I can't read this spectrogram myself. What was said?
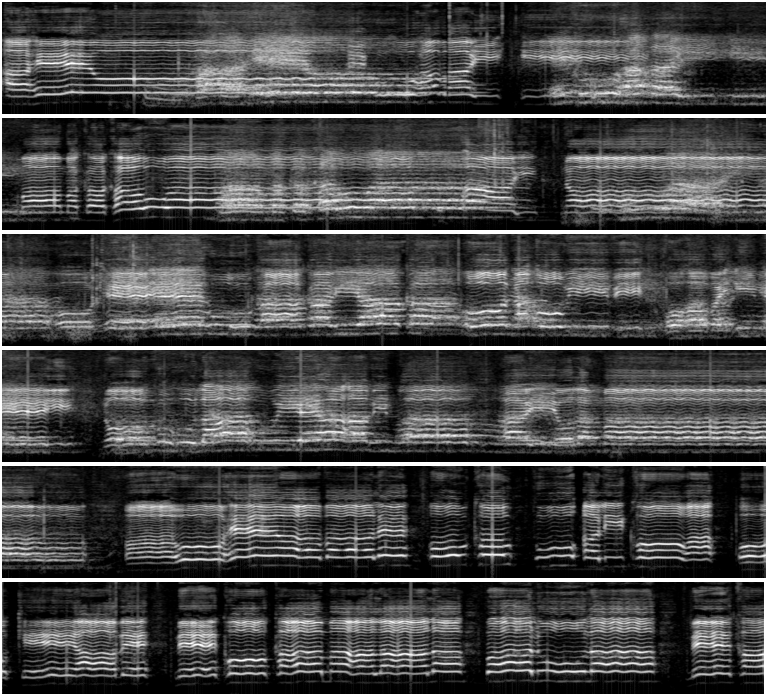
Ko ha'aheo E ku Hawaii. E ku Hawaii. Mama kakaua. Mama kakaua. Ai nā. O ke ehu kakahiaka O na oiwi o Hawaii nei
